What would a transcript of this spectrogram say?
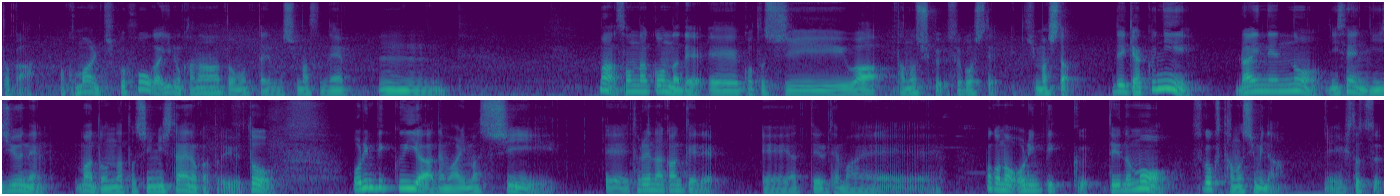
とか小回り聞く方がいいのかなと思ったりもしますね。うん。まあそんなこんなで、えー、今年は楽しく過ごしてきました。で逆に来年の2020年まあどんな年にしたいのかというとオリンピックイヤーでもありますし、えー、トレーナー関係で、えー、やっている手前、まあ、このオリンピックっていうのもすごく楽しみな、えー、一つ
